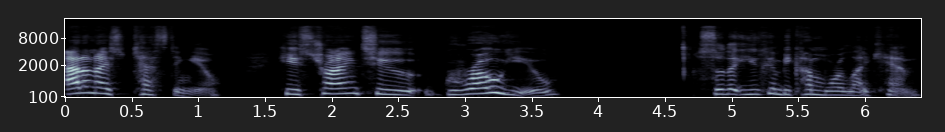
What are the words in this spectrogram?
Adonai's testing you. He's trying to grow you so that you can become more like him.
